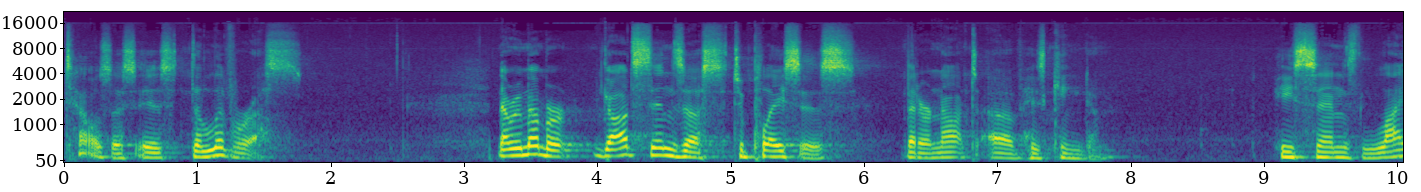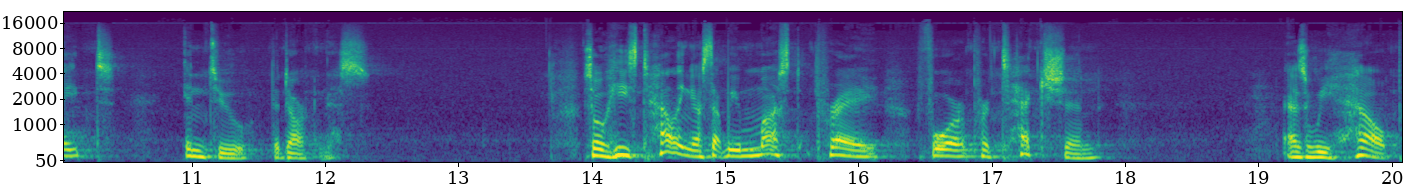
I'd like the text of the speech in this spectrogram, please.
tells us is deliver us. Now remember, God sends us to places that are not of his kingdom. He sends light into the darkness. So he's telling us that we must pray for protection as we help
